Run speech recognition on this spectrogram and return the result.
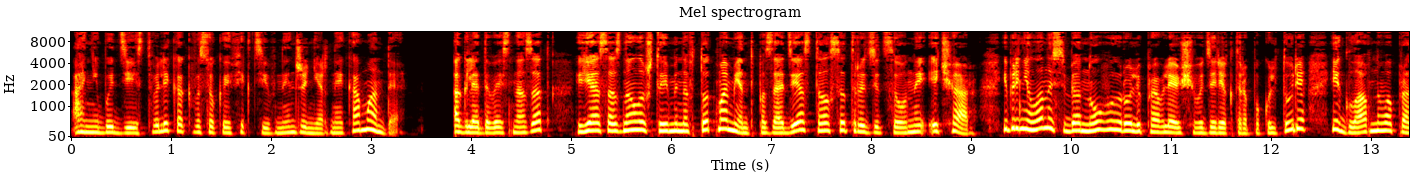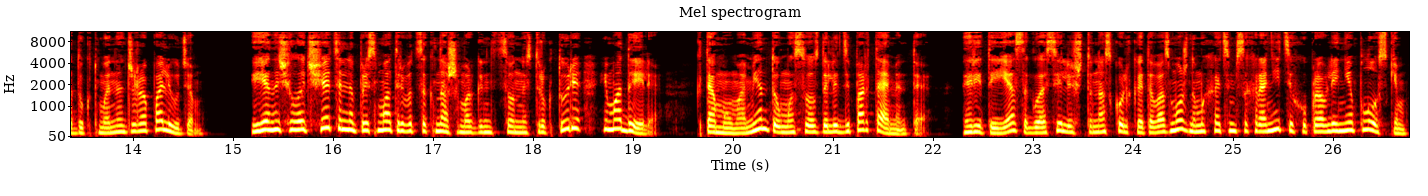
Они бы действовали как высокоэффективные инженерные команды. Оглядываясь назад, я осознала, что именно в тот момент позади остался традиционный HR и приняла на себя новую роль управляющего директора по культуре и главного продукт-менеджера по людям. И я начала тщательно присматриваться к нашей организационной структуре и модели. К тому моменту мы создали департаменты – Рита и я согласились, что насколько это возможно, мы хотим сохранить их управление плоским,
